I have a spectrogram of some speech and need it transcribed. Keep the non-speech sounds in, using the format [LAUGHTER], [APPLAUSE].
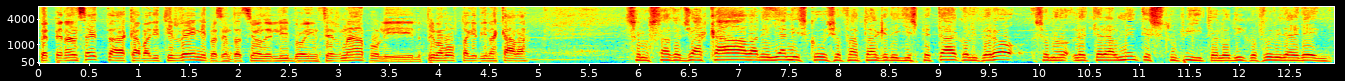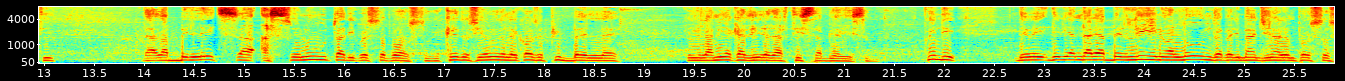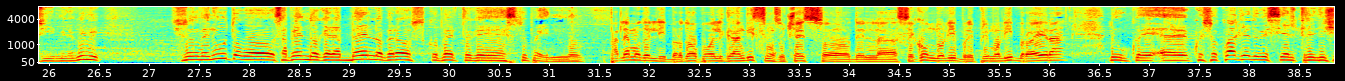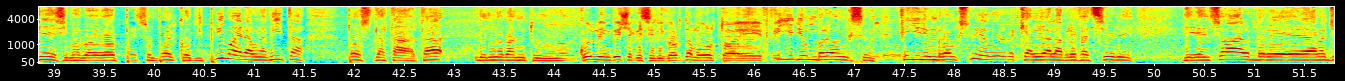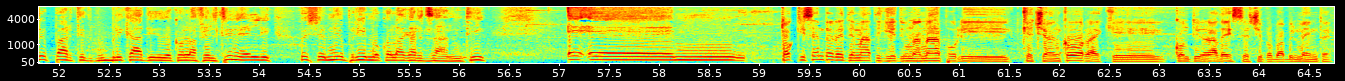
Peppe Lanzetta, Cava di Tirreni, presentazione del libro Infernapoli, la prima volta che viene a Cava? Sono stato già a Cava, negli anni scorsi ho fatto anche degli spettacoli, però sono letteralmente stupito, e lo dico fuori dai denti, dalla bellezza assoluta di questo posto, che credo sia una delle cose più belle che nella mia carriera d'artista abbia visto. Quindi devi, andare a Berlino, a Londra per immaginare un posto simile. Quindi ci sono venuto sapendo che era bello, però ho scoperto che è stupendo. Parliamo del libro, dopo il grandissimo successo del secondo libro, il primo libro era? Dunque, eh, questo qua credo che sia il tredicesimo, ho perso un po' il codo. Il primo era una vita post-datata del 91. Quello invece che si ricorda molto è Figli di un Bronx, figli di un Bronx minore perché aveva la prefazione di Renzo Arbore, la maggior parte pubblicati con la Feltrinelli, questo è il mio primo con la Garzanti e, ehm... Tocchi sempre le tematiche di una Napoli che c'è ancora e che continuerà ad esserci probabilmente?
